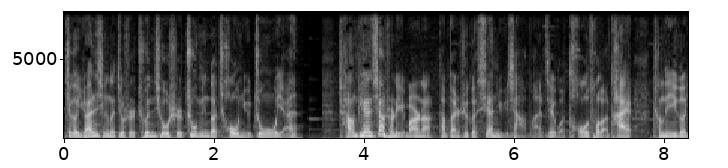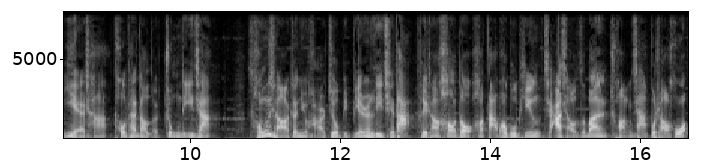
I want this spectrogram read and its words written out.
这个原型呢，就是春秋时著名的丑女钟无艳。长篇相声里边呢，她本是个仙女下凡，结果投错了胎，成了一个夜叉，投胎到了钟离家。从小这女孩就比别人力气大，非常好斗，好打抱不平，假小子般闯下不少祸。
